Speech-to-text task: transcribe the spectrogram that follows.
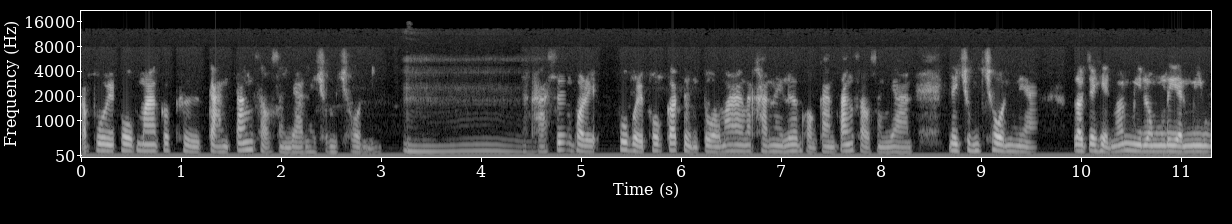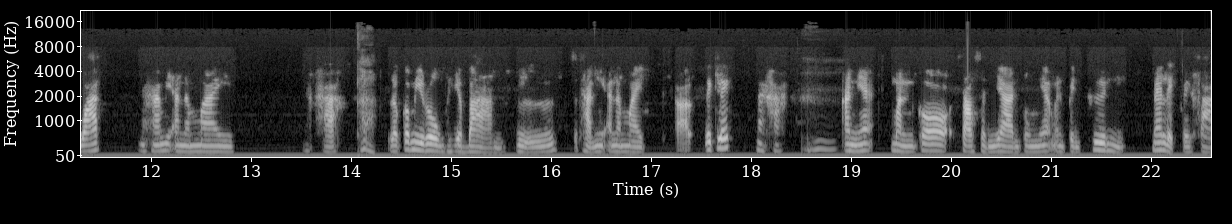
กับผู้บริโภคมากก็คือการตั้งเสาสัญญาณในชุมชนอืมนะคะ ซึ่งบริผู้บริโภคก็ตื่นตัวมากนะคะ ในเรื่องของการตั้งเสาสัญญาณในชุมชนเนี่ย เราจะเห็นว่ามีโรงเรียนมีวัด นะคะมีอนามัยนะคะค่ะแล้วก็มีโรงพยาบาล หรือสถานีอนามัยอ่าเล็ก ๆนะคะอืมอันเนี้ยมันก็เสาสัญญาณตรงเนี้ยมันเป็นขึ้นแม่เหล็กไฟฟ้า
